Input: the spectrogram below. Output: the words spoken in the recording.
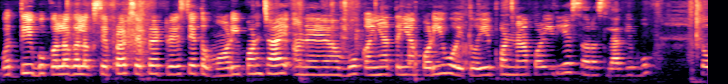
બધી બુક અલગ અલગ સેપરેટ સેપરેટ રહેશે તો મળી પણ જાય અને બુક અહીંયા ત્યાં પડી હોય તો એ પણ ના પડી રહે. સરસ લાગે બુક. તો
